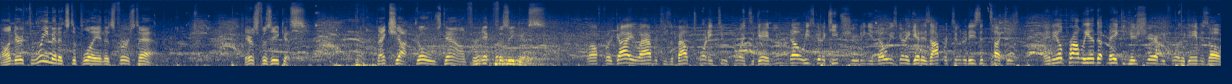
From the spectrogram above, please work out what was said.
Under three minutes to play in this first half. Here's Fazekas. Bank shot goes down for Nick Fazekas. Well, for a guy who averages about 22 points a game, you know he's going to keep shooting. You know he's going to get his opportunities and touches, and he'll probably end up making his share before the game is over.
